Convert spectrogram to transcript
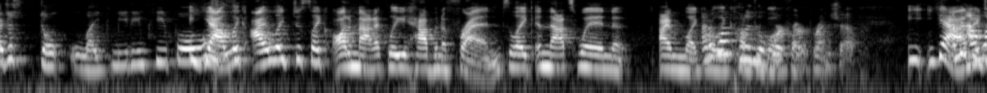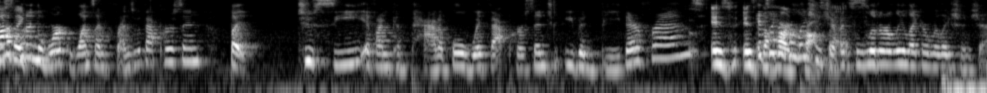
I just don't like meeting people. yeah, like I like just like automatically having a friend. Like and that's when I'm like I don't really to put in the comfortable work for friendship. Yeah, I mean, and I, I, want just to like put in the work once I'm friends with that person, but to see if I'm compatible with that person to even be their friend. is is It's the like hard a relationship. process. It's literally like a relationship.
